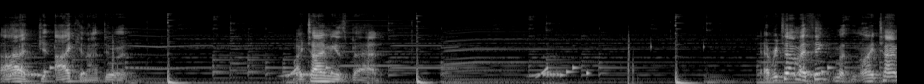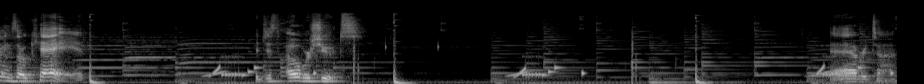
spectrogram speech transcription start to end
I, I cannot do it. My timing is bad. Every time I think my, my timing's okay, it, it just overshoots. Every time.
